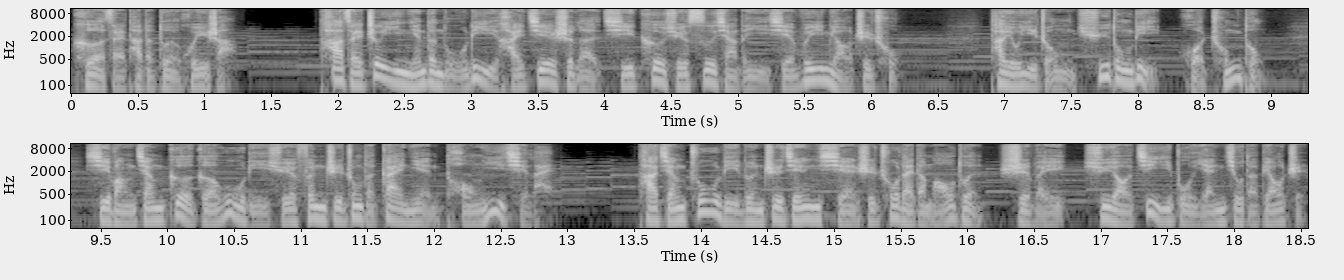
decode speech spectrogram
刻在他的盾徽上。他在这一年的努力还揭示了其科学思想的一些微妙之处。他有一种驱动力或冲动，希望将各个物理学分支中的概念统一起来。他将诸理论之间显示出来的矛盾视为需要进一步研究的标志。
